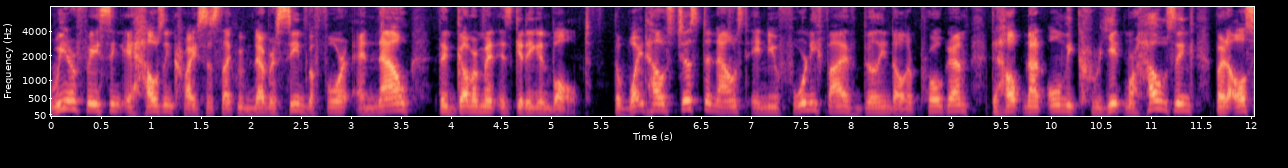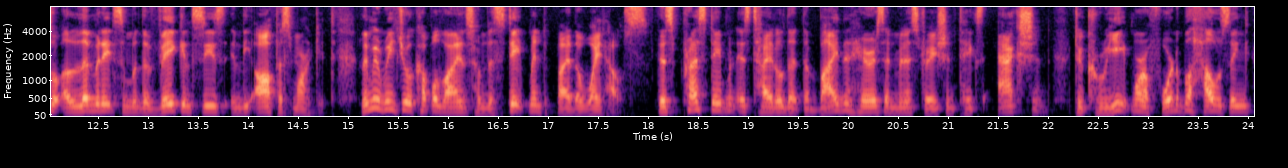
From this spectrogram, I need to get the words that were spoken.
We are facing a housing crisis like we've never seen before, and now the government is getting involved. The White House just announced a new $45 billion program to help not only create more housing, but also eliminate some of the vacancies in the office market. Let me read you a couple lines from the statement by the White House. This press statement is titled that the Biden Harris administration takes action to create more affordable housing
